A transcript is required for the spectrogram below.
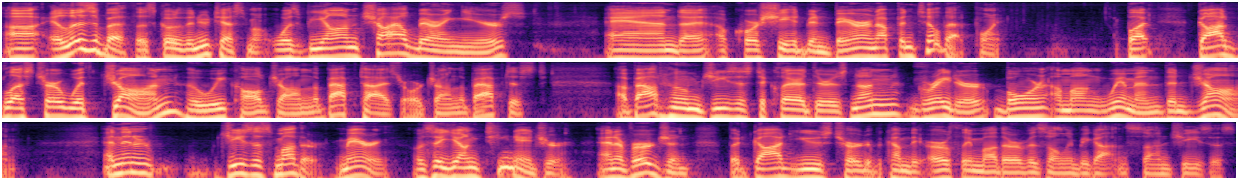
Uh, Elizabeth, let's go to the New Testament, was beyond childbearing years. And uh, of course, she had been barren up until that point. But God blessed her with John, who we call John the Baptizer or John the Baptist, about whom Jesus declared, There is none greater born among women than John. And then Jesus' mother, Mary, was a young teenager and a virgin, but God used her to become the earthly mother of his only begotten son, Jesus.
